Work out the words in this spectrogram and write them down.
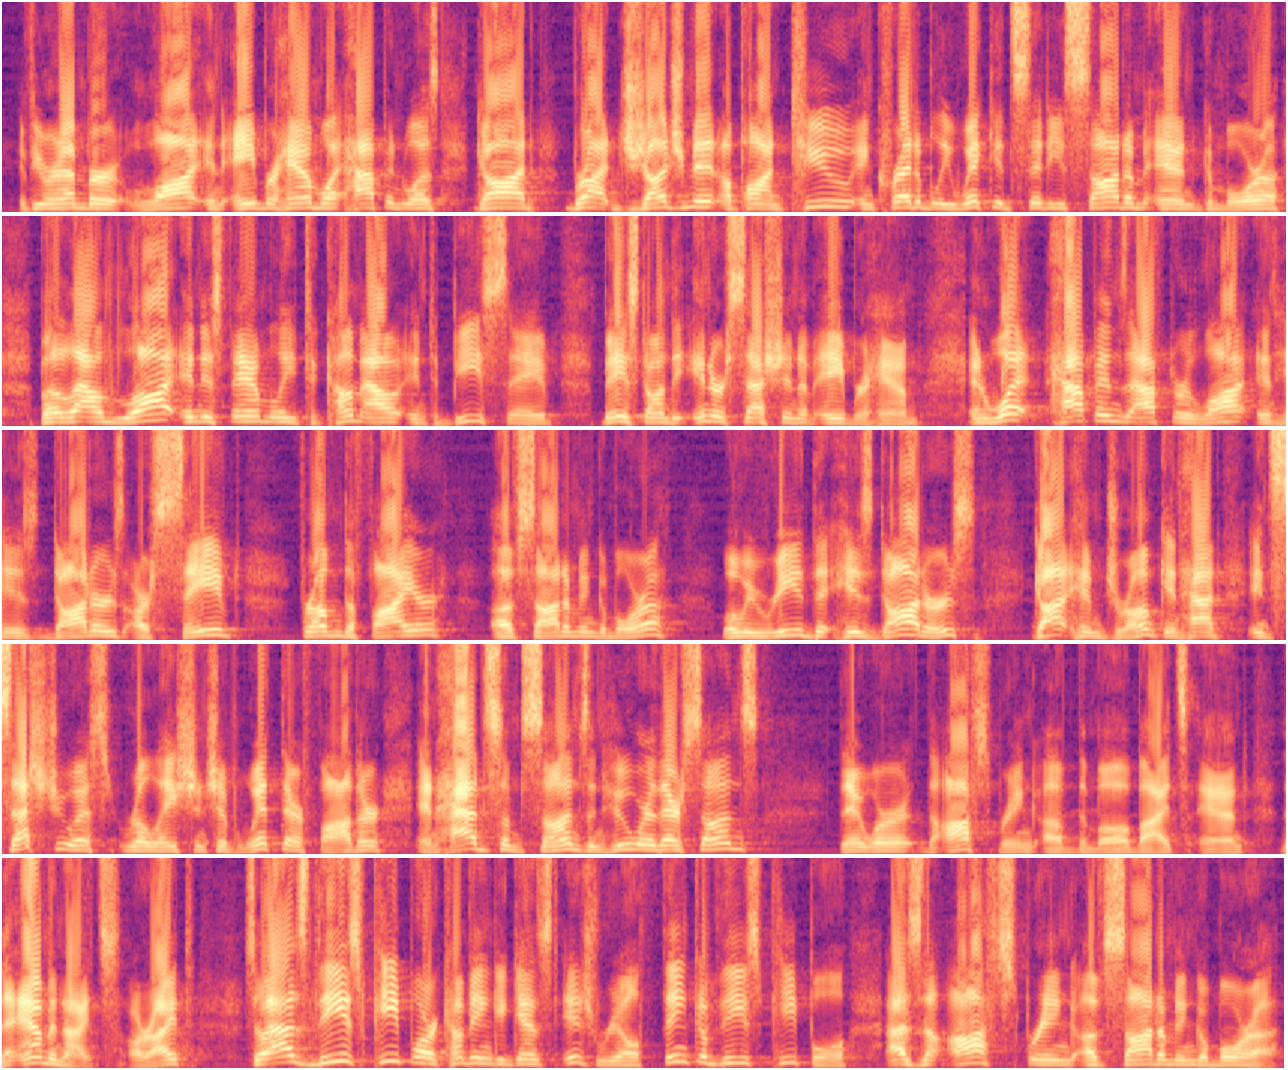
If you remember Lot and Abraham, what happened was God brought judgment upon two incredibly wicked cities, Sodom and Gomorrah, but allowed Lot and his family to come out and to be saved based on the intercession of Abraham. And what happens after Lot and his daughters are saved from the fire? Of Sodom and Gomorrah? Well, we read that his daughters got him drunk and had incestuous relationship with their father and had some sons. And who were their sons? They were the offspring of the Moabites and the Ammonites, all right? So, as these people are coming against Israel, think of these people as the offspring of Sodom and Gomorrah.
